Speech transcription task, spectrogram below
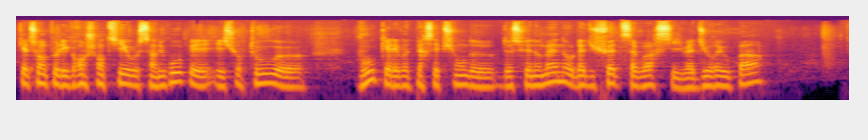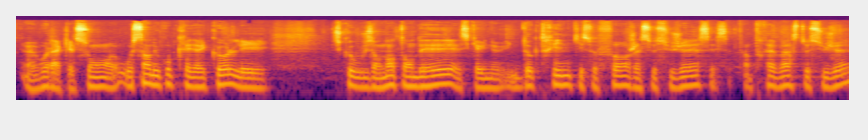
Quels sont un peu les grands chantiers au sein du groupe et, et surtout, euh, vous, quelle est votre perception de, de ce phénomène? Au-delà du fait de savoir s'il va durer ou pas euh, Voilà, quels sont au sein du groupe Crédit Agricole les, ce que vous en entendez? Est-ce qu'il y a une, une, doctrine qui se forge à ce sujet? C'est un très vaste sujet.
